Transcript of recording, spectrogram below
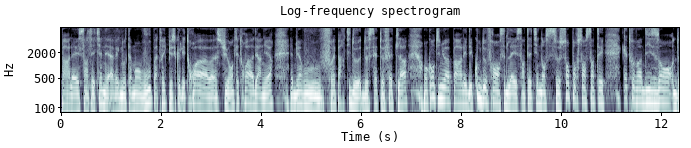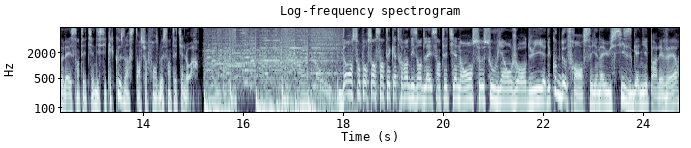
par la Saint-Étienne et avec notamment vous Patrick puisque les trois euh, suivantes, les trois dernières, eh bien vous ferez partie de, de cette fête-là. On continue à parler des Coupes de France et de la Saint-Étienne dans ce 100% synthé 90 ans de la Saint-Étienne d'ici quelques instants sur France Bleu Saint-Étienne Loire. Dans 100% Santé 90 ans de la Saint-Etienne, on se souvient aujourd'hui des Coupes de France. Il y en a eu 6 gagnées par les Verts.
